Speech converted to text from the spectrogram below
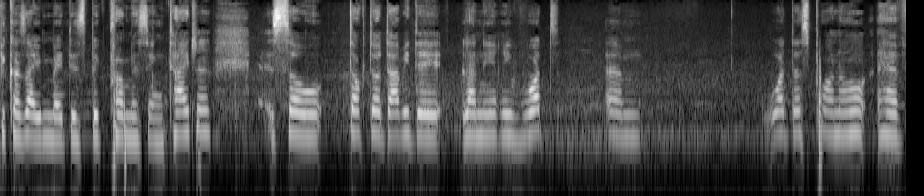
because I made this big promising title. So, Dr. Davide Laneri, what um, what does porno have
